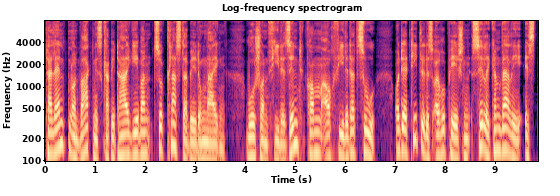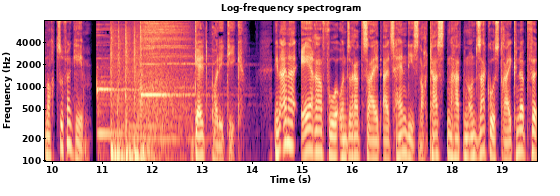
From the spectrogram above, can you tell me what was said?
Talenten und Wagniskapitalgebern zur Clusterbildung neigen. Wo schon viele sind, kommen auch viele dazu, und der Titel des europäischen Silicon Valley ist noch zu vergeben. Geldpolitik. In einer Ära vor unserer Zeit, als Handys noch Tasten hatten und Sakkos drei Knöpfe,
